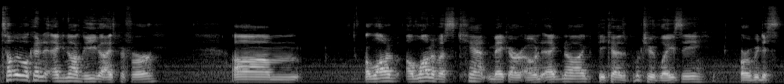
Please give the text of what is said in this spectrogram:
tell me what kind of eggnog you guys prefer. Um, a lot of a lot of us can't make our own eggnog because we're too lazy, or we just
